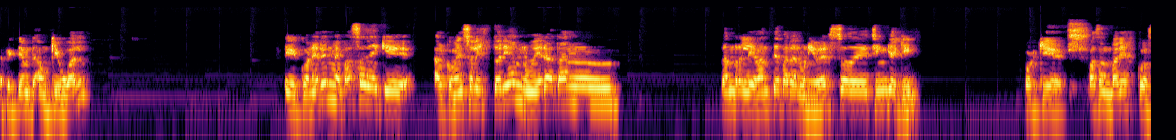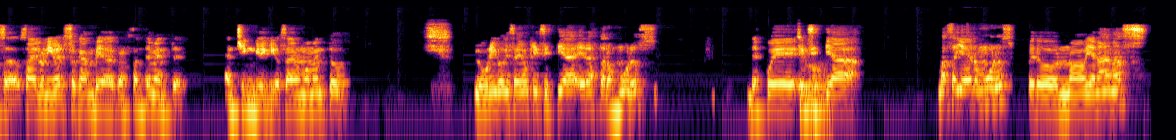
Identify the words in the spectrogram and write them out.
efectivamente, aunque igual, eh, con Eren me pasa de que al comienzo de la historia no era tan tan relevante para el universo de Shingeki, porque pasan varias cosas, o sea, el universo cambia constantemente en Shingeki, o sea, en un momento lo único que sabíamos que existía era hasta los muros, después Sí, existía más allá de los muros, pero no había nada más.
